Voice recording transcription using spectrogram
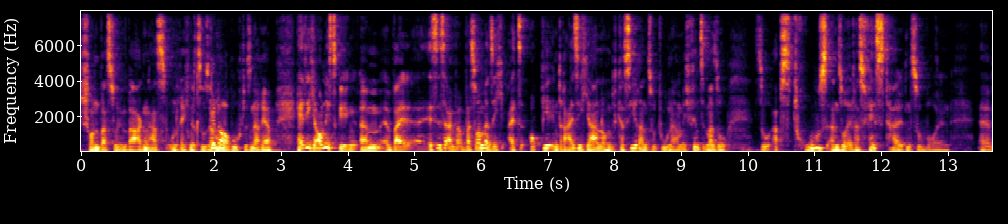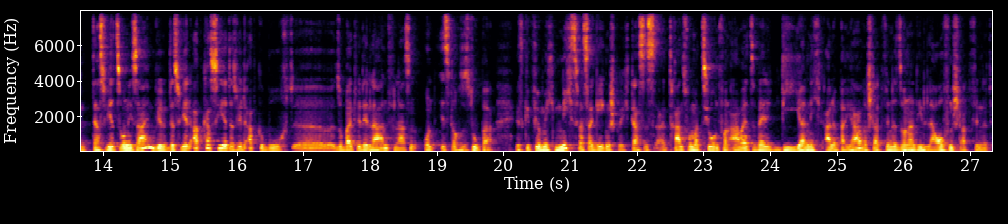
schon, was du im Wagen hast und rechnet zusammen Genau. und bucht es nachher ab. Hätte ich auch nichts gegen, ähm, weil es ist einfach, was soll man sich, als ob wir in 30 Jahren noch mit Kassierern zu tun haben. Ich finde es immer so, so abstrus, an so etwas festhalten zu wollen. Ähm, das wird so nicht sein. Das wird abkassiert, das wird abgebucht, äh, sobald wir den Laden verlassen und ist doch super. Es gibt für mich nichts, was dagegen spricht. Das ist eine Transformation von Arbeitswelt, die ja nicht alle paar Jahre stattfindet, sondern die laufend stattfindet.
